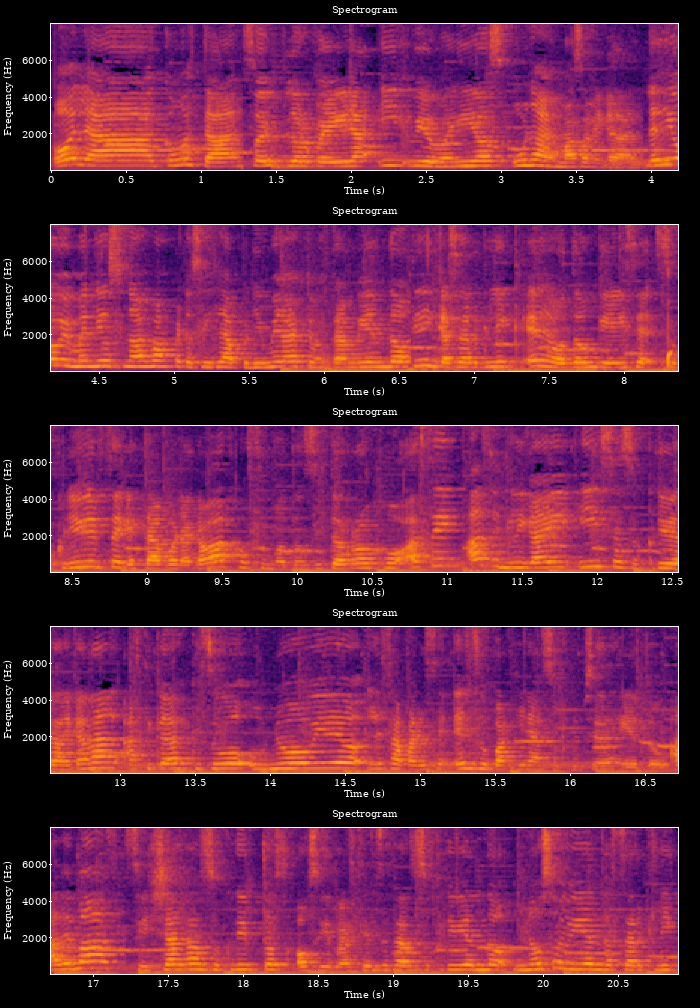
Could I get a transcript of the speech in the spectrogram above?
Hola, ¿cómo están? Soy Flor Pereira y bienvenidos una vez más a mi canal. Les digo bienvenidos una vez más, pero si es la primera vez que me están viendo, tienen que hacer clic en el botón que dice suscribirse, que está por acá abajo, es un botoncito rojo así. Hacen clic ahí y se suscriben al canal, así cada vez que subo un nuevo video les aparece en su página de suscripciones de YouTube. Además, si ya están suscriptos o si recién se están suscribiendo, no se olviden de hacer clic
